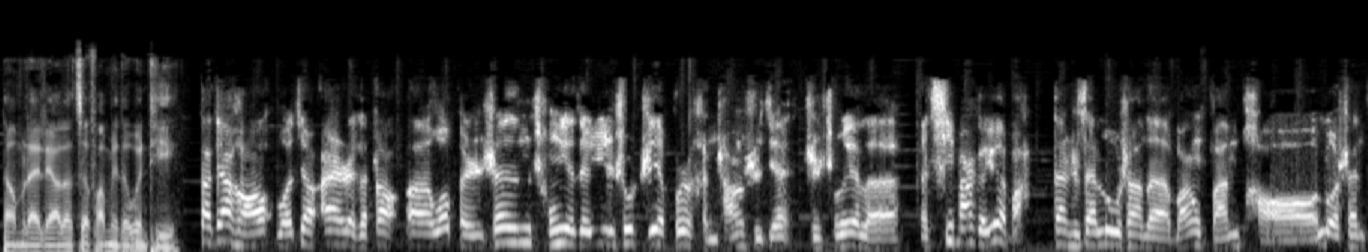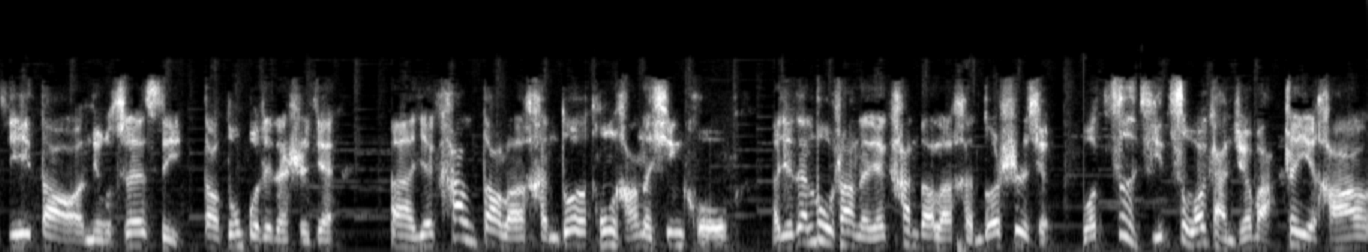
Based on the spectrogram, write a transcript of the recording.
那我们来聊聊这方面的问题。大家好，我叫 Eric 赵，呃，我本身从业的运输职业不是很长时间，只从业了七八个月吧。但是在路上呢，往返跑洛杉矶到 New Jersey 到东部这段时间。呃，也看到了很多同行的辛苦，而且在路上呢，也看到了很多事情。我自己自我感觉吧，这一行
